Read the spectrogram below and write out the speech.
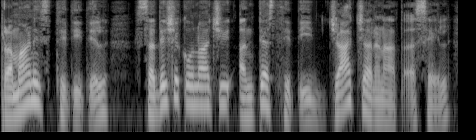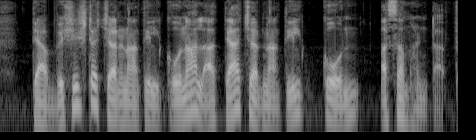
प्रमाणित स्थितीतील सदिश कोणाची अंत्यस्थिती ज्या चरणात असेल त्या विशिष्ट चरणातील कोनाला त्या चरणातील कोन असं म्हणतात.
